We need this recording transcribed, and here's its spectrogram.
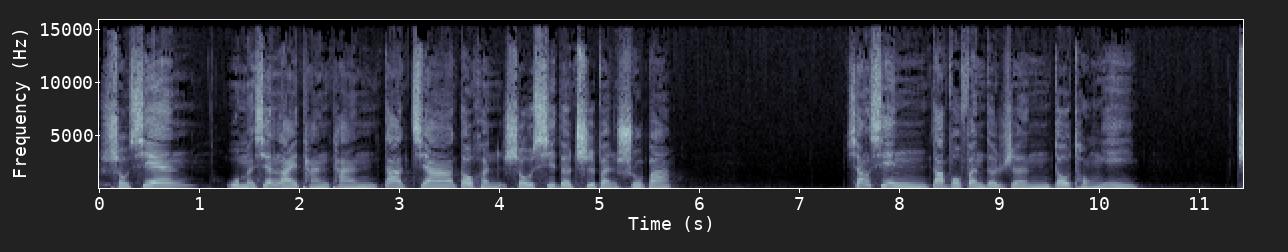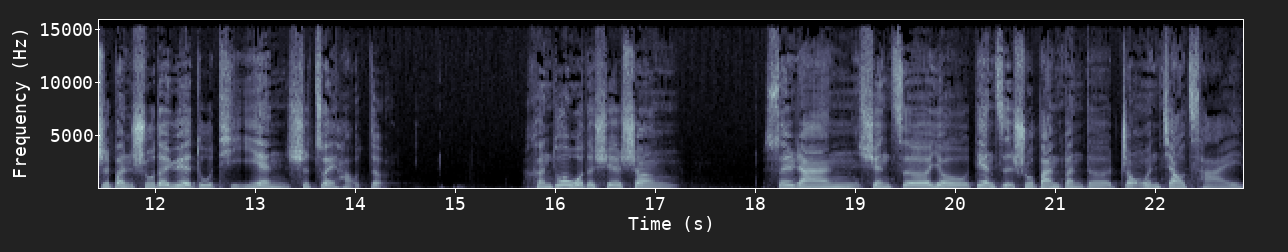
首先，我们先来谈谈大家都很熟悉的纸本书吧。相信大部分的人都同意，纸本书的阅读体验是最好的。很多我的学生虽然选择有电子书版本的中文教材，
